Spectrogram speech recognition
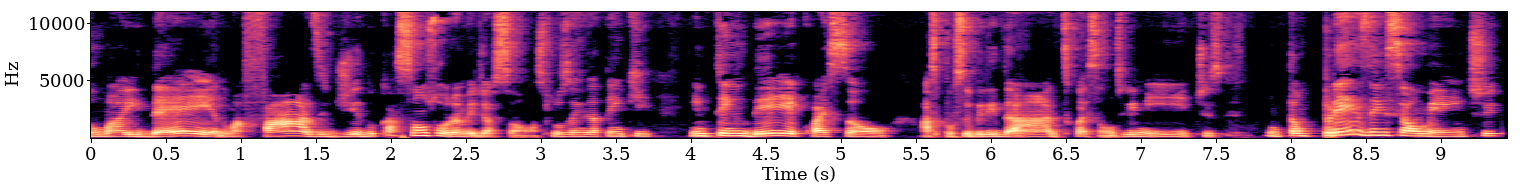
numa ideia, numa fase de educação sobre a mediação. As pessoas ainda têm que entender quais são as possibilidades, quais são os limites. Então, presencialmente,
